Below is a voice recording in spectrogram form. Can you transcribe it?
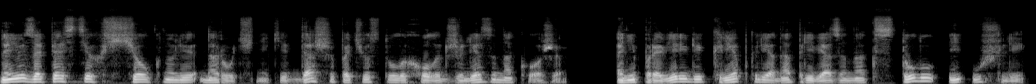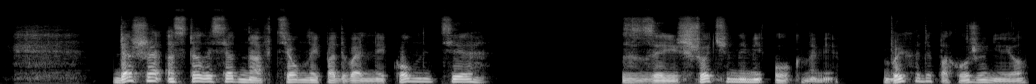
На ее запястьях щелкнули наручники. Даша почувствовала холод железа на коже. Они проверили, крепко ли она привязана к стулу, и ушли. Даша осталась одна в темной подвальной комнате, с зарешоченными окнами. Выхода, похоже, у нее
